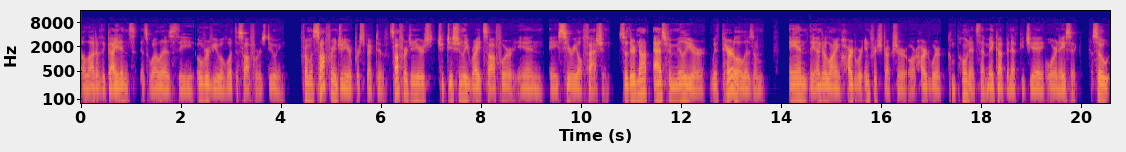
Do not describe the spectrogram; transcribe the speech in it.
a lot of the guidance as well as the overview of what the software is doing. From a software engineer perspective, software engineers traditionally write software in a serial fashion. So they're not as familiar with parallelism and the underlying hardware infrastructure or hardware components that make up an FPGA or an ASIC. So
